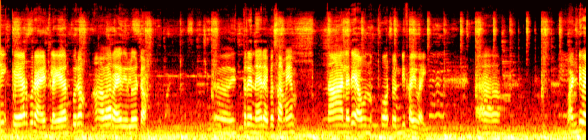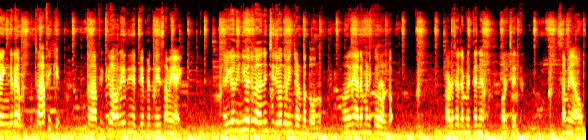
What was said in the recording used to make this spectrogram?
ഇനി കേർപുരം ആയിട്ടില്ല കേർപുരം ആവാറായതേ ഉള്ളൂ കേട്ടോ ഇത്രയും നേരം ഇപ്പം സമയം നാലര ആവുന്നു. ഫോർ ട്വന്റി ഫൈവ് ആയി വണ്ടി ഭയങ്കര ട്രാഫിക്ക് ട്രാഫിക്ക് കവർ ചെയ്ത് എത്തിയപ്പോഴത്തേന് ഈ സമയമായി. എനിക്ക് തോന്നുന്നു ഇനി ഒരു പതിനഞ്ച് ഇരുപത് മിനിറ്റ് ഉണ്ടെന്ന് തോന്നുന്നു. അതിന് അരമണിക്കൂറുണ്ടോ. അവിടെ ചെല്ലുമ്പോഴത്തേന് കുറച്ച് സമയമാവും.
